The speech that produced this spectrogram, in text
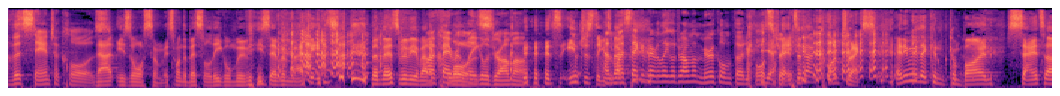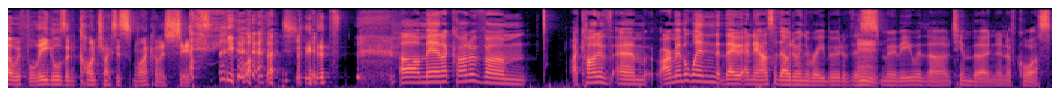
sucks. the Santa Claus? That is awesome. It's one of the best legal movies ever made. the best movie about my a favorite clause. legal drama. it's interesting. It's and my about second favorite legal drama, Miracle on 34th yeah, Street. it's about contracts. Any movie that can combine Santa with legals and contracts is my kind of shit. you love that shit. Oh man, I kind of um I kind of um I remember when they announced that they were doing the reboot of this Mm. movie with uh, Tim Burton and of course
